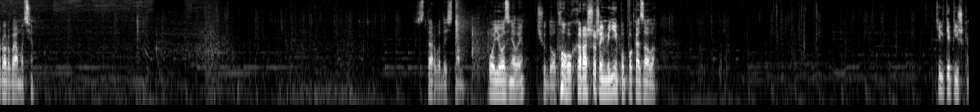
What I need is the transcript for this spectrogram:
Прорвемося. Старво десь там. О, його зняли. Чудово. О, хорошо, що й мені показало. Тільки пішки.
